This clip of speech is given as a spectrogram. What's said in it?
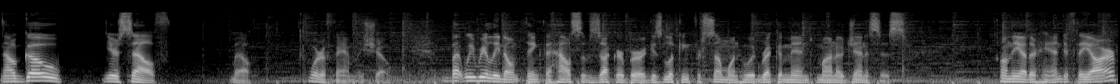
Now go yourself. Well, we're a family show. But we really don't think the House of Zuckerberg is looking for someone who would recommend monogenesis. On the other hand, if they are,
